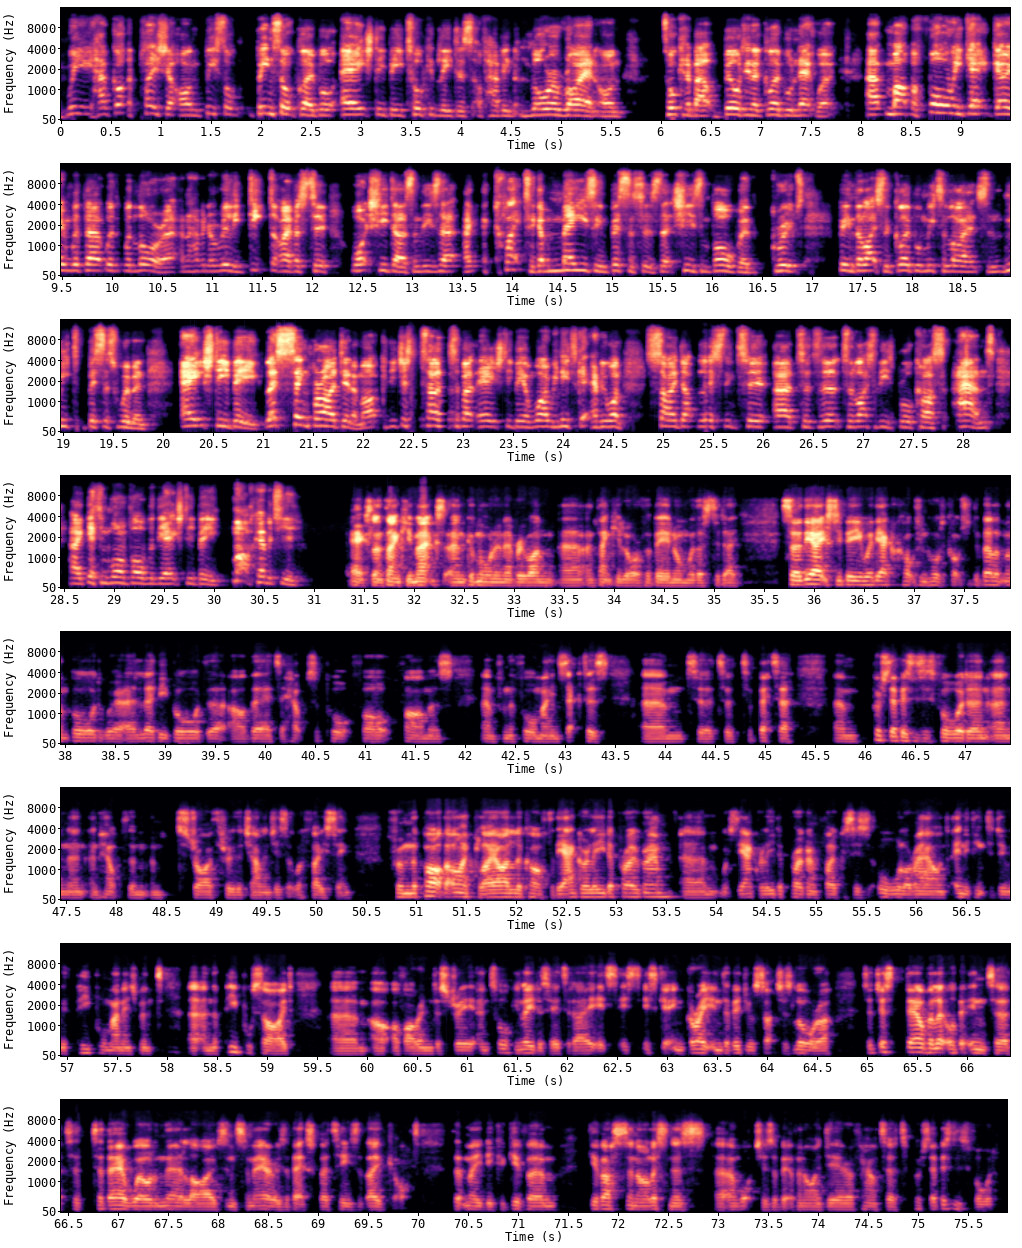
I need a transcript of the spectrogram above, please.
We have got the pleasure on Beanstalk, Beanstalk Global AHDB Talking Leaders of having Laura Ryan on talking about building a global network. Uh, Mark, before we get going with, uh, with with Laura and having a really deep dive as to what she does and these uh, eclectic, amazing businesses that she's involved with, groups being the likes of the Global Meat Alliance and Meat Business Women, HDB. Let's sing for our dinner, Mark. Can you just tell us about the HDB and why we need to get everyone signed up, listening to uh, to, to, to the likes of these broadcasts and uh, getting more involved with the HDB? Mark, over to you. Excellent. Thank you, Max. And good morning, everyone. Uh, and thank you, Laura, for being on with us today. So, the HDB, we're the Agriculture and Horticulture Development Board. We're a levy board that are there to help support for farmers um, from the four main sectors um, to, to, to better um, push their businesses forward and, and, and and help them and strive through the challenges that we're facing. From the part that I play, I look after the AgriLeader program, um, which the AgriLeader program focuses all around anything to do with people management uh, and the people side um, of our industry. And talking leaders here today, it's, it's, it's getting great individuals such as Laura to just delve a little bit into to, to their world and their lives and some areas of expertise that they've got that maybe could give um, give us and our listeners uh, and watchers a bit of an idea of how to, to push their business forward.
